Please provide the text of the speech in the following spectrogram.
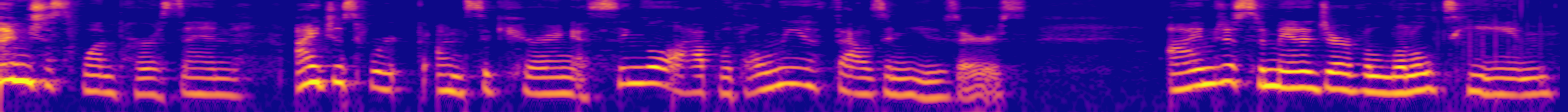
I'm just one person. I just work on securing a single app with only a thousand users. I'm just a manager of a little team.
